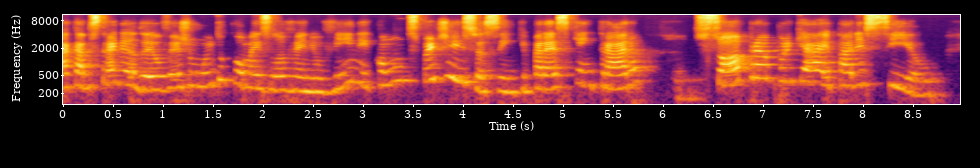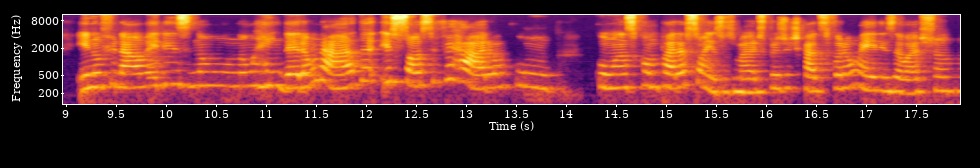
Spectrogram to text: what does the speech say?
acaba estragando. Eu vejo muito como a Eslovênia e o Vini como um desperdício, assim, que parece que entraram só para porque ai, pareciam. E no final eles não, não renderam nada e só se ferraram com, com as comparações. Os maiores prejudicados foram eles, eu acho,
